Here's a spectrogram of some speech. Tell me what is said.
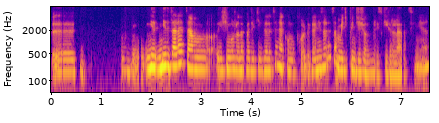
w, e, nie, nie zalecam, jeśli można dawać jakieś zalecenia komukolwiek, ale nie zalecam mieć 50 bliskich relacji, nie?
